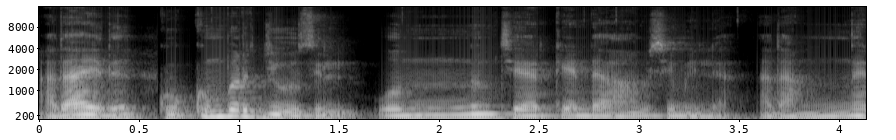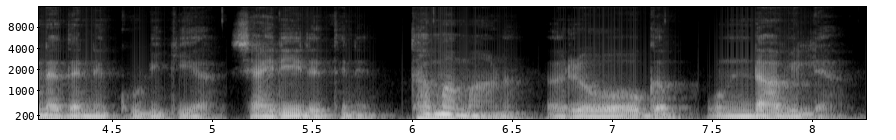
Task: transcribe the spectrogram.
അതായത് കുക്കുംബർ ജ്യൂസിൽ ഒന്നും ചേർക്കേണ്ട ആവശ്യമില്ല. അത് അങ്ങനെ തന്നെ കുടിക്കുക. ശരീരത്തിന് ഉത്തമമാണ്. രോഗം ഉണ്ടാവില്ല.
